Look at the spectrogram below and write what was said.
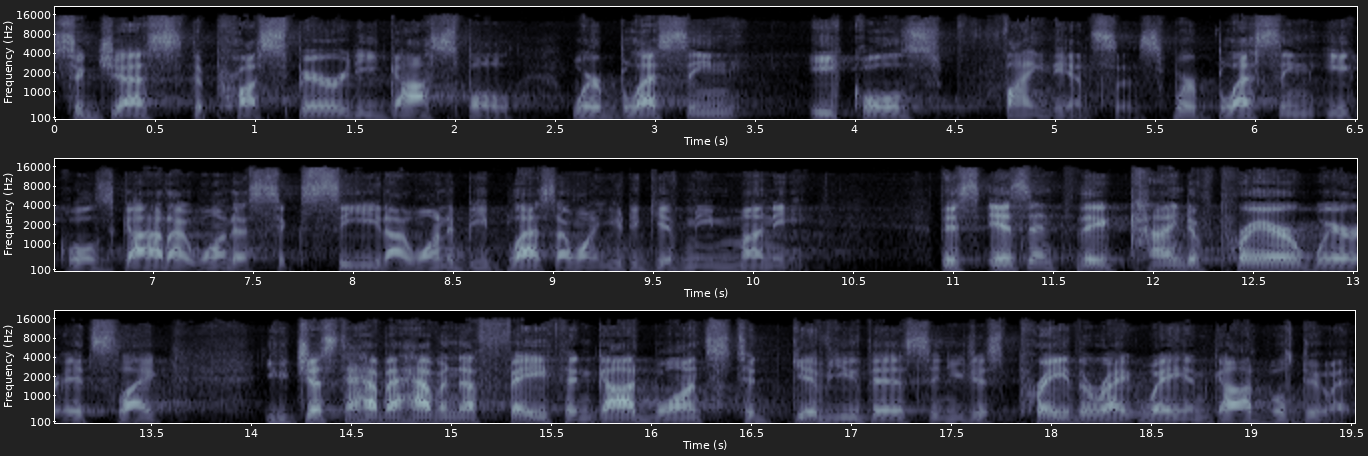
suggest the prosperity gospel, where blessing equals finances, where blessing equals God, I want to succeed, I want to be blessed, I want you to give me money. This isn't the kind of prayer where it's like, you just have to have enough faith, and God wants to give you this, and you just pray the right way, and God will do it.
